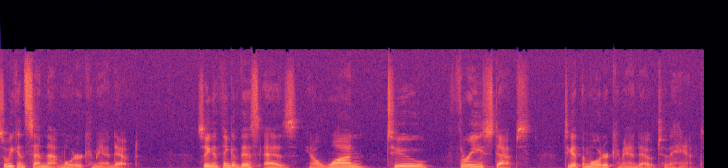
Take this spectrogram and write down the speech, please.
So we can send that motor command out. So you can think of this as, you know, one, two, three steps to get the motor command out to the hand.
